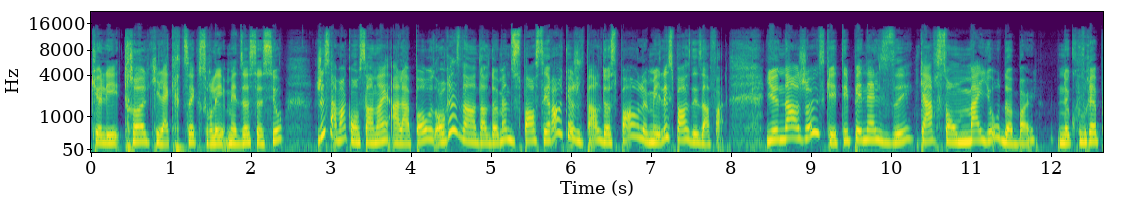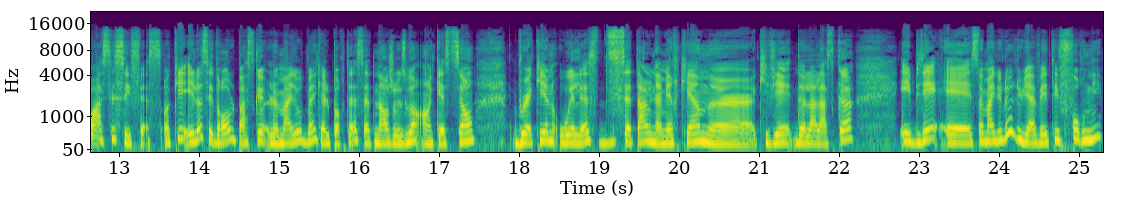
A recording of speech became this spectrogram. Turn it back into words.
que les trolls qui la critiquent sur les médias sociaux. Juste avant qu'on s'en aille à la pause, on reste dans, dans le domaine du sport. C'est rare que je vous parle de sport, là, mais l'espace des affaires. Il y a une nageuse qui a été pénalisée car son maillot de bain ne couvrait pas assez ses fesses. OK? Et là, c'est drôle parce que le maillot de bain qu'elle portait, cette nageuse-là en question, Brecken Willis, 17 ans, une Américaine euh, qui vient de l'Alaska, eh bien, euh, ce maillot-là lui avait été fourni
